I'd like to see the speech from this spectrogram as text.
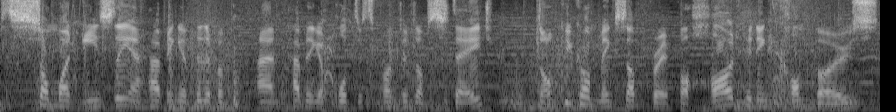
somewhat easily and having a bit of a and having a poor disadvantage off stage, Donkey Kong makes up for it for hard-hitting combos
